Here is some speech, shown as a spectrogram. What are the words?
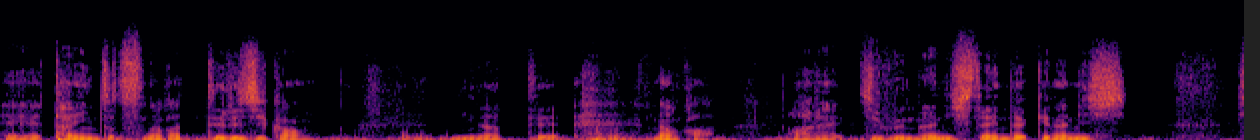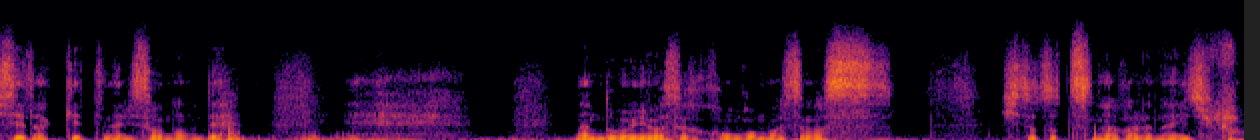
えー、他人とつながっている時間になってなんかあれ自分何したいんだっけ何してたっけってなりそうなので、え何度も言いますが今後ますます人とつながらない時間。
